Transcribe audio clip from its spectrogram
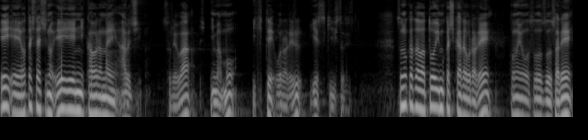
え、私たちの永遠に変わらない主それは今も生きておられるイエス・キリストです。その方は遠い昔からおられこの世を創造され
